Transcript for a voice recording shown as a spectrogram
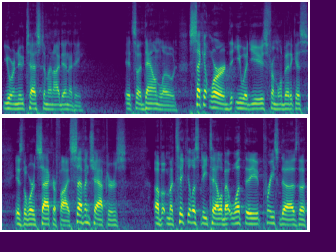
your New Testament identity. It's a download. Second word that you would use from Leviticus is the word sacrifice. Seven chapters of meticulous detail about what the priest does. The,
